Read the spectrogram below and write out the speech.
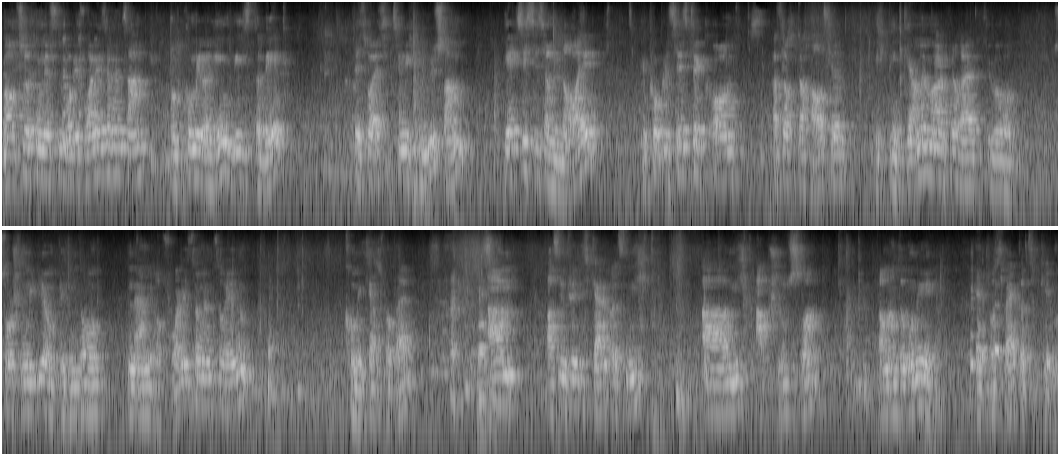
Man hat suchen müssen, wo die Vorlesungen sind und komme ich da hin, wie ist der Weg. Das war also ziemlich mühsam. Jetzt ist es ja neu, die Publizistik, und da sagt der Hausherr, ich bin gerne mal bereit, über Social Media und Behinderung in einer ihrer Vorlesungen zu reden. Komme ich gern vorbei. Ähm, außerdem finde ich geil, als nicht, äh, nicht Abschlussler dann an der Uni etwas weiterzugeben.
